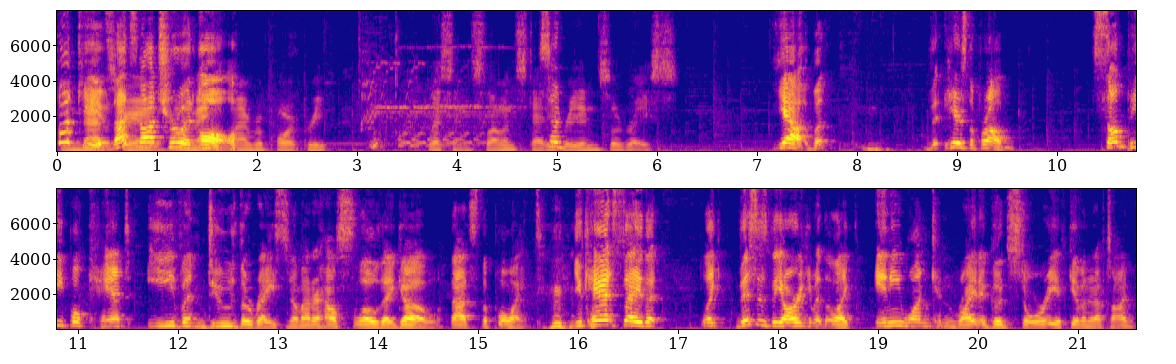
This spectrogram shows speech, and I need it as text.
Fuck In you. that That's not true I'll at all. My report brief. Listen, slow and steady So- wins the race. Yeah, but th- here's the problem. Some people can't even do the race no matter how slow they go. That's the point. you can't say that like this is the argument that like anyone can write a good story if given enough time.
